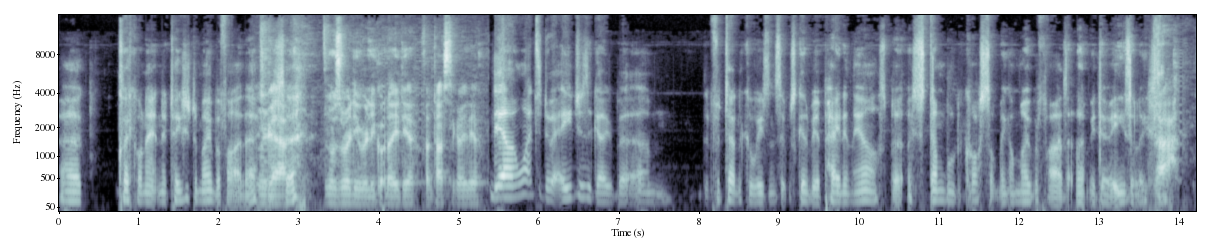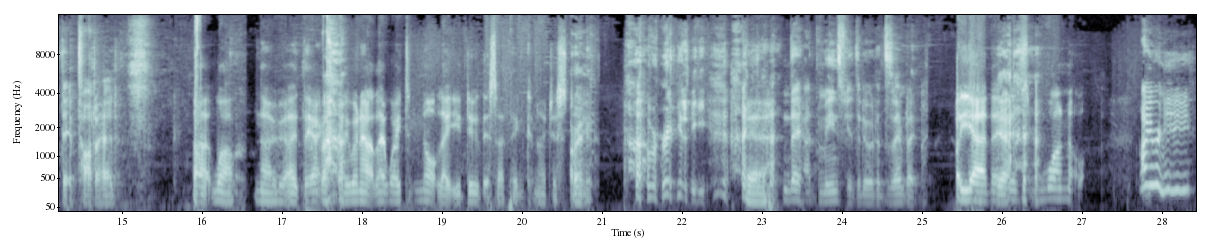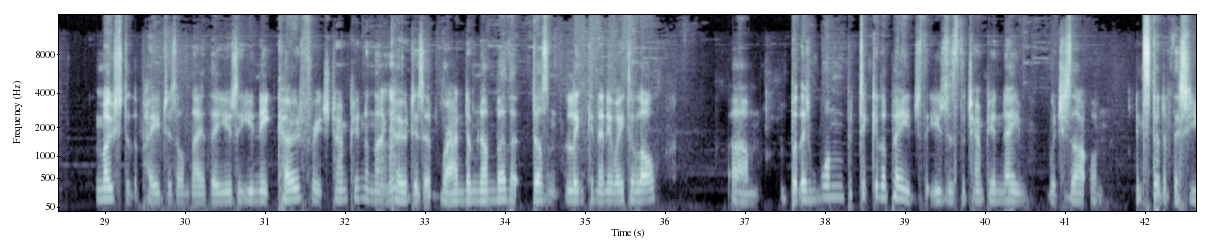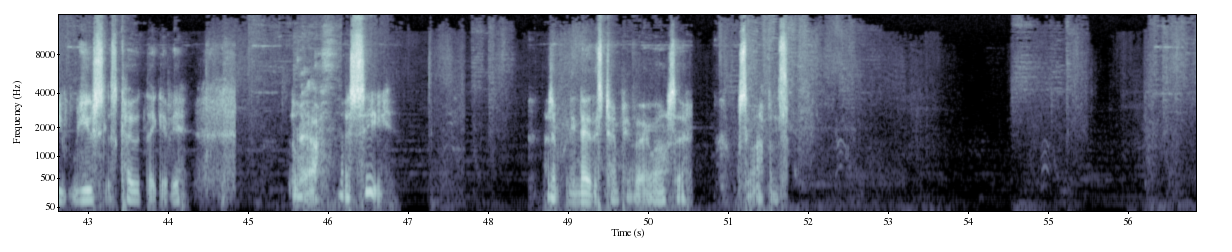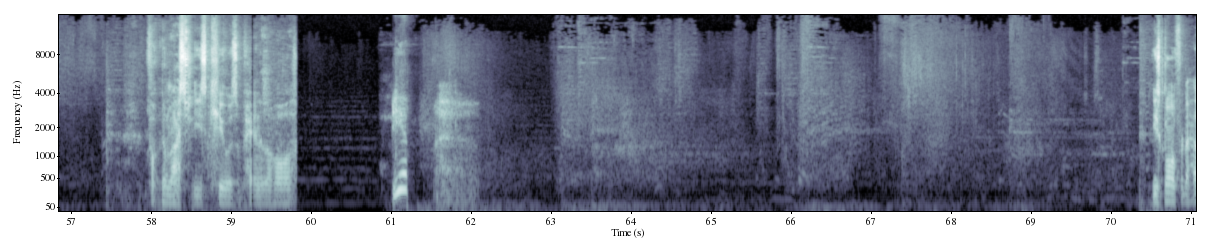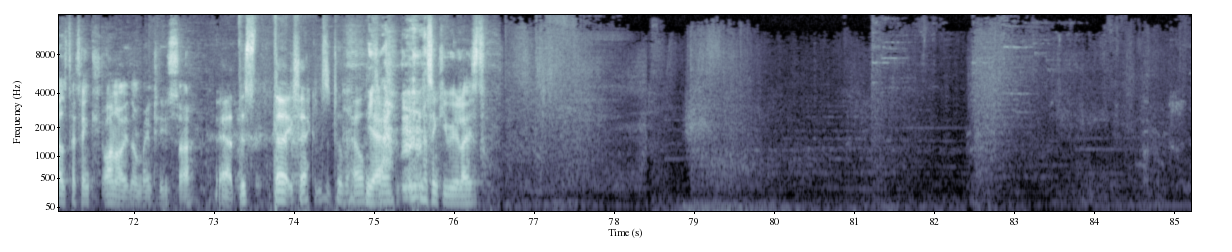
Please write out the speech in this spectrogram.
uh, click on it and it takes you to Mobafire there. Yeah. So- It was a really, really good idea. Fantastic idea. yeah, I wanted to do it ages ago, but um, for technical reasons, it was going to be a pain in the ass. But I stumbled across something on Mobafire that let me do it easily. So. Ah, they've thought ahead. Uh, well, no, they actually went out their way to not let you do this. I think, and I just. Um, really? Yeah. they had the means for you to do it at the same time. But yeah, there, Yeah. there's one. Irony. Most of the pages on there, they use a unique code for each champion, and that Mhm. code is a random number that doesn't link in any way to LOL. Um, but there's one particular page that uses the champion name, which is that one, instead of this u- useless code they give you. Oh, Yeah. I see. I don't really know this champion very well, so we'll see what happens. Fucking Master Yi's Q is a pain in the hole. Yep. He's going for the health, I think. Oh no, never mind. He's uh, Yeah, there's 30 seconds until the health. yeah. so- I think he realised.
